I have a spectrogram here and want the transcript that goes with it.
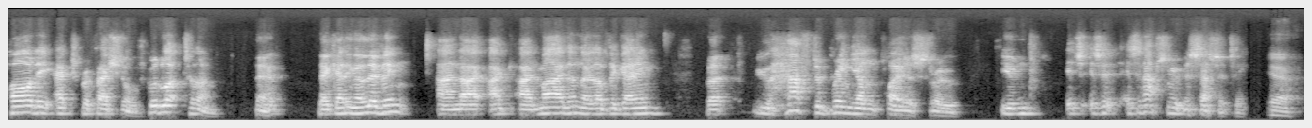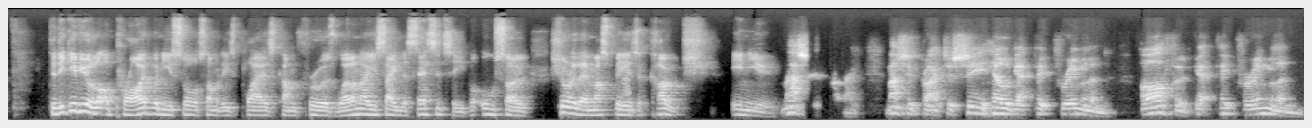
hardy ex professionals. Good luck to them. They're, they're getting a living, and I, I, I admire them. They love the game. But you have to bring young players through. You, it's, it's, a, it's an absolute necessity. Yeah. Did it give you a lot of pride when you saw some of these players come through as well? I know you say necessity, but also surely there must be as a coach in you. Massive pride, massive pride to see Hill get picked for England, Harford get picked for England,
